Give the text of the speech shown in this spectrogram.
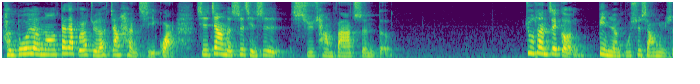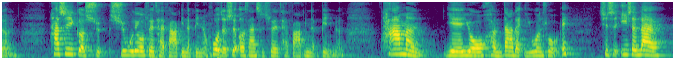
很多人呢，大家不要觉得这样很奇怪，其实这样的事情是时常发生的。就算这个病人不是小女生，她是一个十十五六岁才发病的病人，或者是二三十岁才发病的病人，他们也有很大的疑问，说：“哎，其实医生在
